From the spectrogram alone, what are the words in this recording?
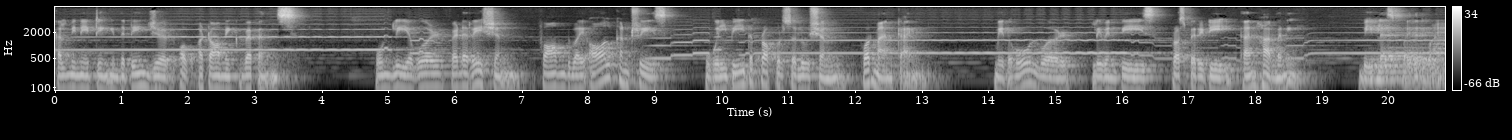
culminating in the danger of atomic weapons. Only a world federation formed by all countries will be the proper solution for mankind. May the whole world live in peace, prosperity, and harmony. Be blessed by the Divine.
